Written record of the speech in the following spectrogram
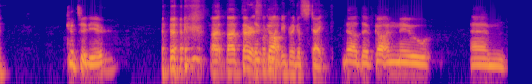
Continue. my, my parents They've wouldn't got- let me bring a steak. No, they've got a new um,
